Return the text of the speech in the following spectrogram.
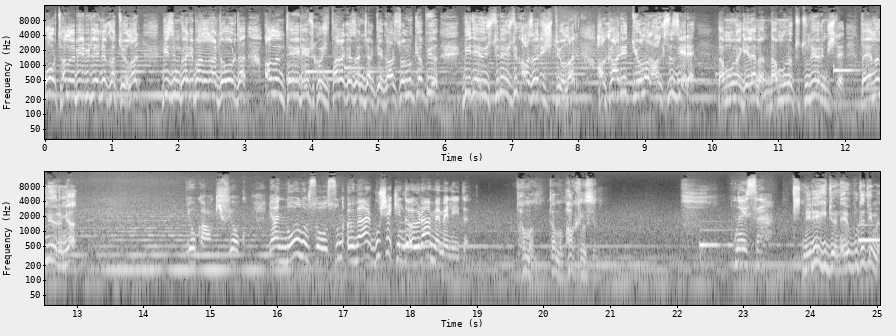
ortalığı birbirlerine katıyorlar. Bizim garibanlar da orada alın teriyle üç kuruş para kazanacak diye garsonluk yapıyor. Bir de üstüne üstlük azar işliyorlar. Hakaret diyorlar haksız yere. Ben buna gelemem, ben buna tutuluyorum işte. Dayanamıyorum ya. Yok Akif yok. Yani ne olursa olsun Ömer bu şekilde öğrenmemeliydi. Tamam, tamam haklısın. Neyse Şişt, nereye gidiyorsun? Ev burada değil mi?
